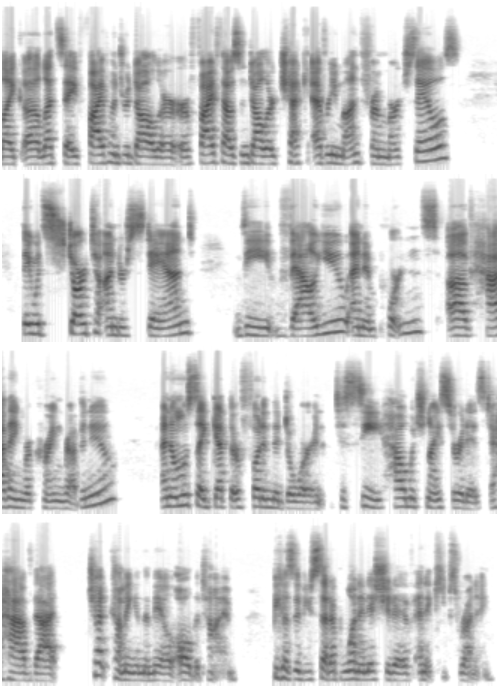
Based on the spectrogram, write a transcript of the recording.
like a, let's say $500 or $5,000 check every month from merch sales, they would start to understand the value and importance of having recurring revenue and almost like get their foot in the door to see how much nicer it is to have that check coming in the mail all the time because if you set up one initiative and it keeps running.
